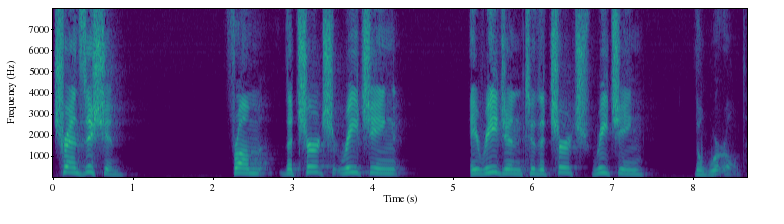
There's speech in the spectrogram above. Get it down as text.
transition from the church reaching a region to the church reaching the world.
